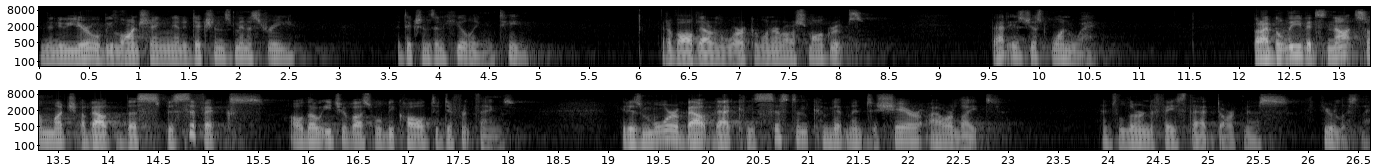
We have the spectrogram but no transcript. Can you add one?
In the new year, we'll be launching an addictions ministry addictions and healing team that evolved out of the work of one of our small groups. That is just one way. But I believe it's not so much about the specifics, although each of us will be called to different things. It is more about that consistent commitment to share our light and to learn to face that darkness fearlessly.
